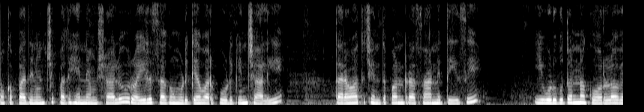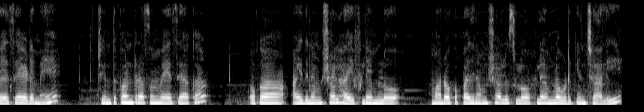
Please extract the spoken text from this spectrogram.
ఒక పది నుంచి పదిహేను నిమిషాలు రొయ్యలు సగం ఉడికే వరకు ఉడికించాలి. తర్వాత చింతపండు రసాన్ని తీసి ఈ ఉడుకుతున్న కూరలో వేసేయడమే. చింతపండు రసం వేశాక ఒక ఐదు నిమిషాలు హై ఫ్లేమ్లో మరొక పది నిమిషాలు స్లో ఫ్లేమ్లో ఉడికించాలి.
